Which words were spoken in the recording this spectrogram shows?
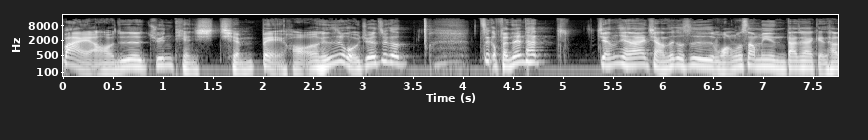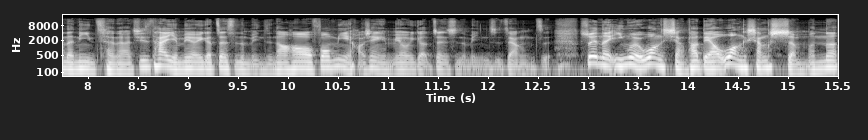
拜啊，就是军田前辈哈，可是我觉得这个这个反正他。讲简单来讲，这个是网络上面大家给他的昵称啊，其实他也没有一个正式的名字，然后封面好像也没有一个正式的名字这样子。所以呢，因为妄想，他得要妄想什么呢？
